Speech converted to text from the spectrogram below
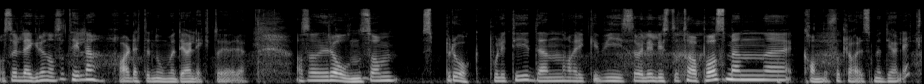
Og så legger hun også til, da, har dette noe med dialekt å gjøre? Altså rollen som språkpoliti, den har ikke vi så veldig lyst til å ta på oss, men eh, kan det forklares med dialekt?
